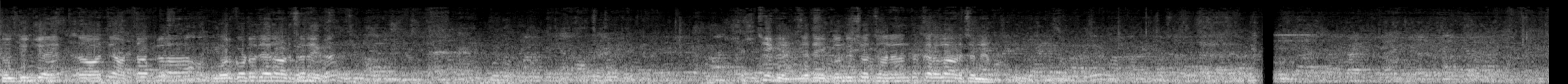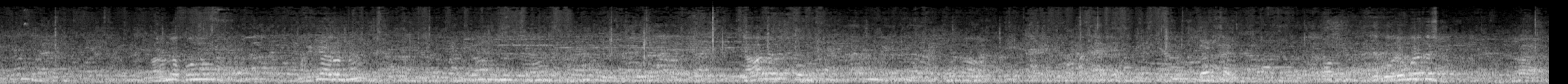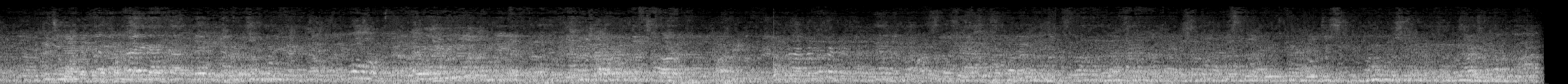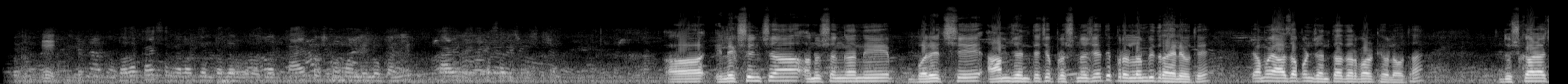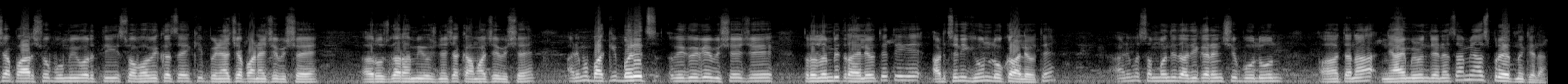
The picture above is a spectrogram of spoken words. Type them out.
दोन तीन जे आहेत ते आत्ता आपल्याला वर्कआउट द्यायला अडचण आहे का? ठीक आहे म्हणजे ते एक दोन दिवसात झाल्यानंतर करायला अडचण आहे मग. अरुणला फोन माहिती अरुण? ना कसे दादा काय आज जनता दरबारात? काय प्रश्न मांडले लोकांनी? काय कसा रिस्पॉन्स होता इलेक्शनच्या अनुषंगाने बरेचसे आम जनतेचे प्रश्न जे आहेत ते प्रलंबित राहिले होते. त्यामुळे आज आपण जनता दरबार ठेवला होता. दुष्काळाच्या पार्श्वभूमीवरती स्वाभाविकच आहे की पिण्याच्या पाण्याचे विषय रोजगार हमी योजनेच्या कामाचे विषय आणि मग बाकी बरेच वेगवेगळे विषय जे प्रलंबित राहिले होते ते अडचणी घेऊन लोक आले होते. आणि मग संबंधित अधिकाऱ्यांशी बोलून त्यांना न्याय मिळवून देण्याचा आम्ही आज प्रयत्न केला.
